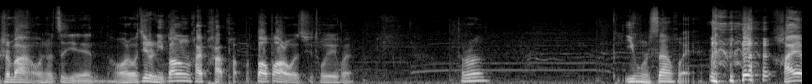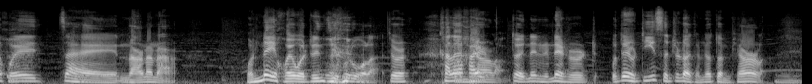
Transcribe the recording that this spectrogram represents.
是吧？我说自己，我我记得你帮还爬爬抱抱着我去吐一回。他说一共是三回，还一回在哪儿哪儿哪儿。我那回我真记不住了，就是看来还是对，那是那时候我那是第一次知道什么叫断片儿了。嗯。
